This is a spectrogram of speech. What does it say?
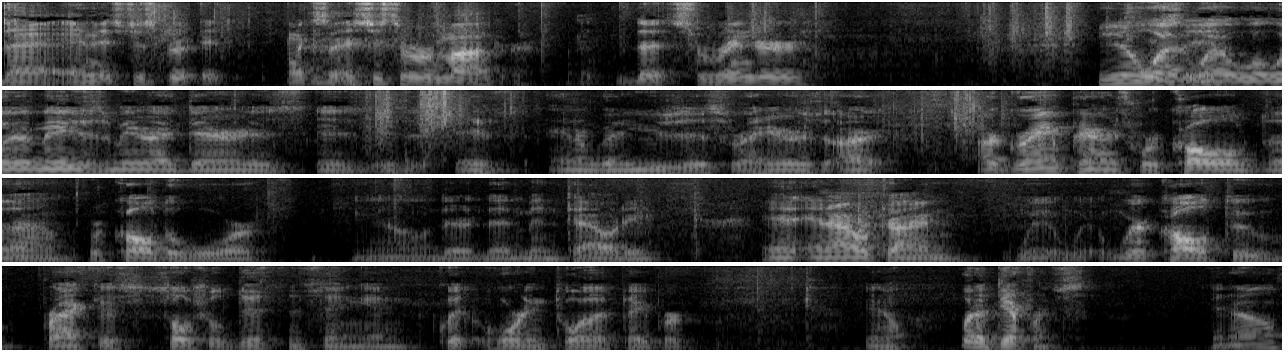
that and it's just a- it, like i said it's just a reminder that surrender You know what, Is it- what? What what amazes me right there is is is, is and I'm going to use this right here is our our grandparents were called uh, were called to war. You know their, that mentality. In, in our time, we, we- we're called to practice social distancing and quit hoarding toilet paper. You know what a difference. You know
